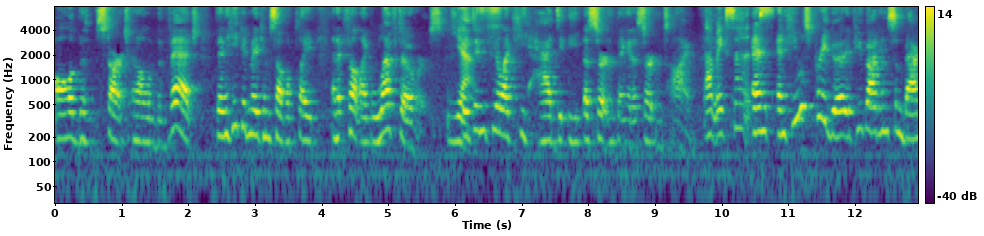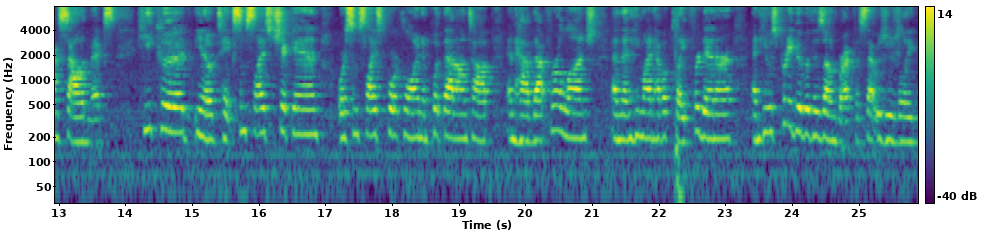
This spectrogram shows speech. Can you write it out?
all of the starch and all of the veg, then he could make himself a plate and it felt like leftovers. Yes. It didn't feel like he had to eat a certain thing at a certain time. That makes sense. And and he was pretty good. If you got him some bagged salad mix, he could, you know, take some sliced chicken or some sliced pork loin and put that on top and have that for a lunch. And then he might have a plate for dinner. And he was pretty good with his own breakfast. That was usually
